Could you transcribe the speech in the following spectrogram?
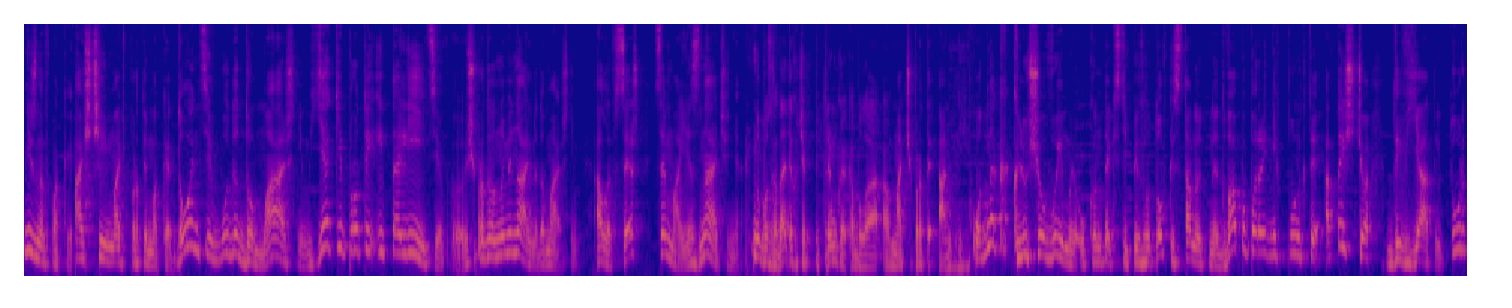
ніж навпаки. А ще й матч проти македонців буде домашнім, як і проти італійців, що проти номінально домашнім. Але все ж це має значення. Ну, бо згадайте хоча б підтримку, яка була в матчі проти Англії. Однак ключовими у контексті підготовки стануть не два попередніх пункти, а те, що дев'ятий тур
